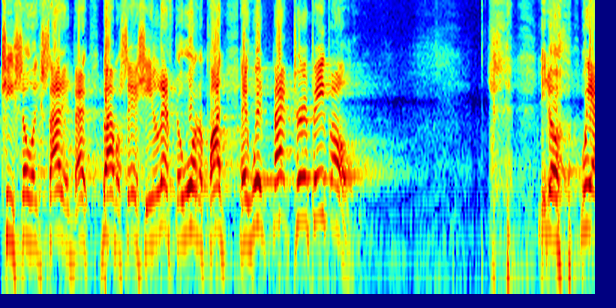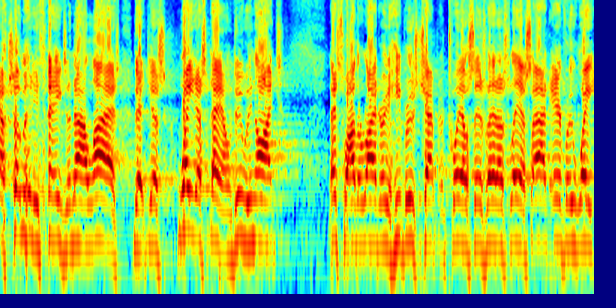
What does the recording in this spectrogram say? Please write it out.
She's so excited about Bible says she left the water pot and went back to her people. You know, we have so many things in our lives that just weight us down, do we not? That's why the writer in Hebrews chapter 12 says, Let us lay aside every weight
